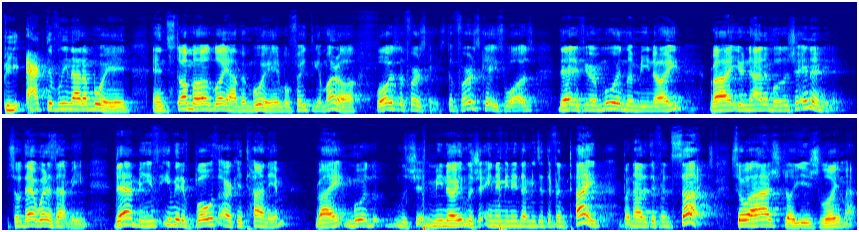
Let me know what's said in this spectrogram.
be actively not a mu'id, and stama lo have a mu'id, will fight the Gemara. What was the first case? The first case was that if you're a mu'id leminoi, right, you're not a mu'id So that, what does that mean? That means even if both are ketanim, right, that means a different type, but not a different size. So hashto yish loimah.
